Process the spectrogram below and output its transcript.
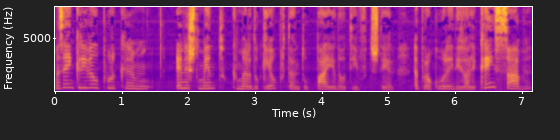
Mas é incrível porque hum, é neste momento que Mardoqueu, portanto, o pai adotivo de Esther, a procura e diz: Olha, quem sabe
